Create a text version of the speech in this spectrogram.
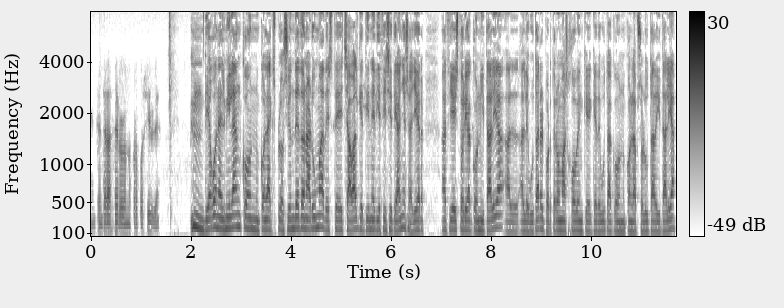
intentar hacerlo lo mejor posible. Diego, en el Milan con, la explosión de Donnarumma, de este chaval que tiene 17 años, ayer hacía historia con Italia al, debutar, el portero más joven que, debuta con, la absoluta de Italia.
